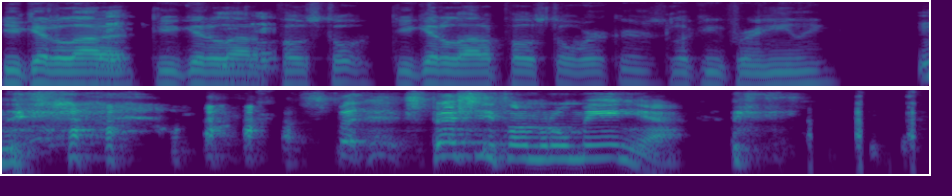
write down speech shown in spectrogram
Do you get a lot of do you get a lot of postal do you get a lot of postal workers looking for healing? Especially from Romania.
